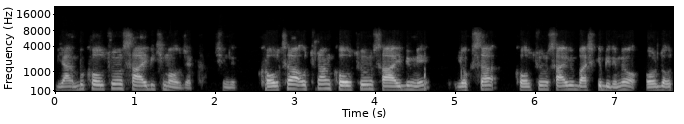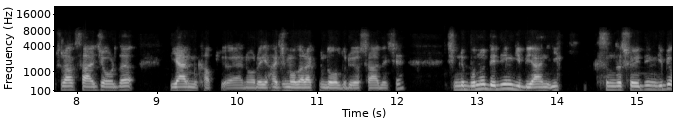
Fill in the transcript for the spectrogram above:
yani bu koltuğun sahibi kim olacak? Şimdi koltuğa oturan koltuğun sahibi mi yoksa koltuğun sahibi başka biri mi? Orada oturan sadece orada yer mi kaplıyor? Yani orayı hacim olarak mı dolduruyor sadece? Şimdi bunu dediğim gibi yani ilk kısımda söylediğim gibi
